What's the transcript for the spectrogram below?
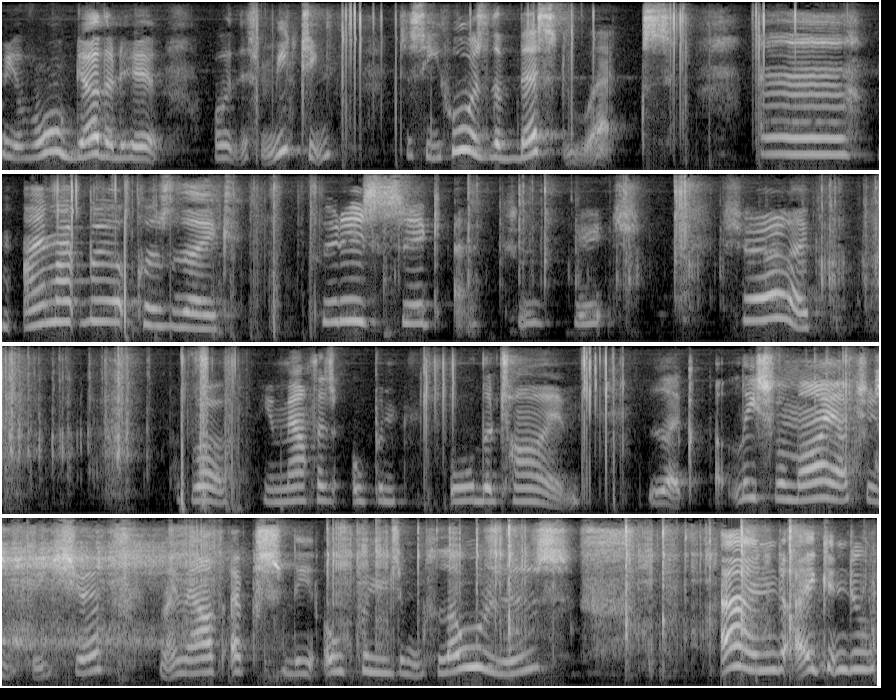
we have all gathered here for this meeting to see who is the best Rex. Uh, I might be because like pretty sick action speech. Sure, like, bro, your mouth is open all the time. Like, at least for my action feature, my mouth actually opens and closes, and I can do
